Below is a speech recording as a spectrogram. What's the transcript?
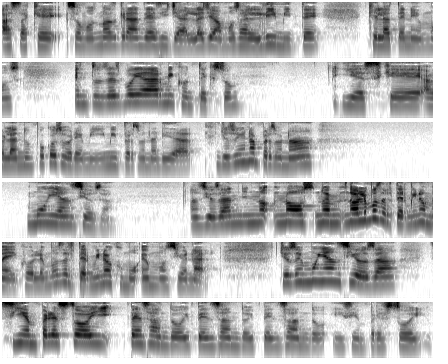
hasta que somos más grandes y ya la llevamos al límite que la tenemos. Entonces voy a dar mi contexto y es que hablando un poco sobre mí y mi personalidad, yo soy una persona muy ansiosa, Ansiosa, no, no, no, hablemos del término médico, hablemos del término como emocional. Yo soy muy ansiosa, siempre estoy pensando y pensando y pensando y siempre estoy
